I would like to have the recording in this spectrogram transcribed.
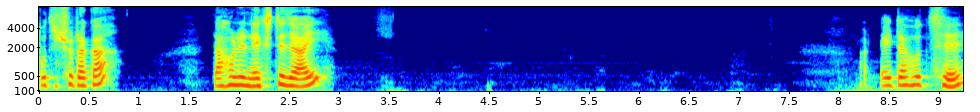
পঁচিশশো টাকা। তাহলে নেক্সটে যাই। এটা হচ্ছে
